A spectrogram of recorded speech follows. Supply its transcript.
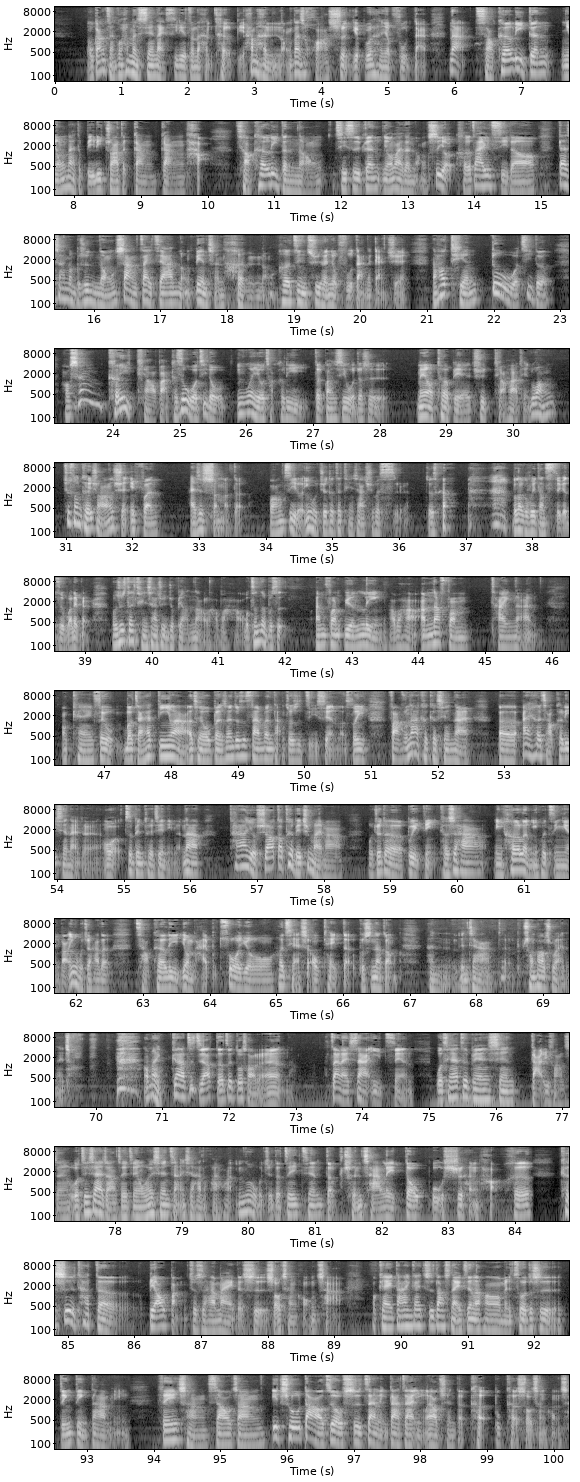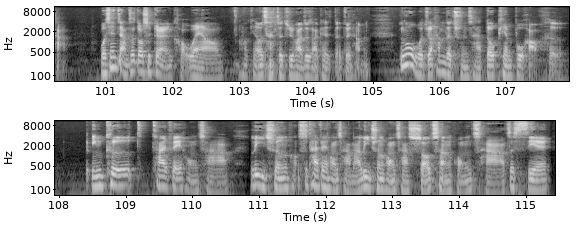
我刚刚讲过，他们鲜奶系列真的很特别，他们很浓，但是滑顺，也不会很有负担。那巧克力跟牛奶的比例抓得刚刚好。巧克力的浓其实跟牛奶的浓是有合在一起的哦，但是它们不是浓上再加浓变成很浓，喝进去很有负担的感觉。然后甜度我记得好像可以调吧，可是我记得我因为有巧克力的关系，我就是没有特别去调它的甜度。我好像就算可以选，好像选一分还是什么的，我忘记了，因为我觉得再甜下去会死人，就是。不知道可不可以讲四个字，whatever。我就再填下去，你就不要闹了，好不好？我真的不是，I'm from 员林，好不好？I'm not from 台南，OK。所以我我讲太低啦，而且我本身就是三分糖就是极限了，所以法芙娜可可鲜奶，呃，爱喝巧克力鲜奶的人，我这边推荐你们。那他有需要到特别去买吗？我觉得不一定，可是它你喝了你会惊艳到，因为我觉得它的巧克力用的还不错哟，喝起来是 OK 的，不是那种很廉价的冲泡出来的那种。Oh my god，这只要得罪多少人？再来下一间，我现在这边先打预防针，我接下来讲的这一间，我会先讲一下它的坏话，因为我觉得这一间的纯茶类都不是很好喝，可是它的。标榜就是他卖的是熟成红茶，OK，大家应该知道是哪一间了哈，没错，就是鼎鼎大名，非常嚣张，一出道就是占领大家饮料圈的可不可熟成红茶。我先讲，这都是个人口味哦，OK，我讲这句话就是要开始得罪他们，因为我觉得他们的纯茶都偏不好喝，include 太妃红茶、立春是太妃红茶吗？立春红茶、熟成红茶这些。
